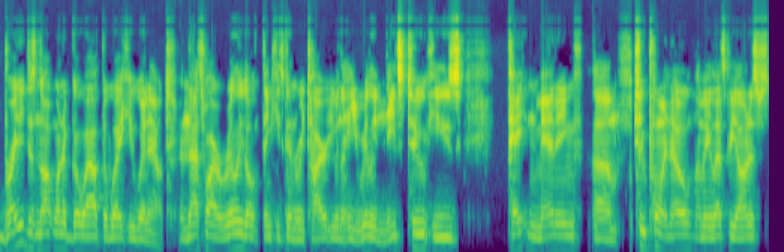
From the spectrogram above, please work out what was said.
Brady does not want to go out the way he went out, and that's why I really don't think he's going to retire, even though he really needs to. He's Peyton Manning um, 2.0. I mean, let's be honest,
